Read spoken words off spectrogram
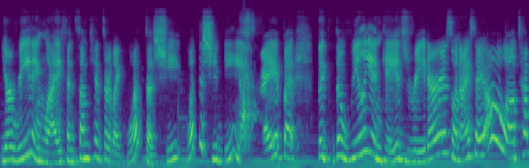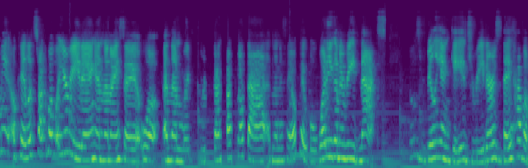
your reading life and some kids are like what does she what does she mean right but the the really engaged readers when i say oh well tell me okay let's talk about what you're reading and then i say well and then we're, we're done talking about that and then i say okay well what are you going to read next those really engaged readers they have a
